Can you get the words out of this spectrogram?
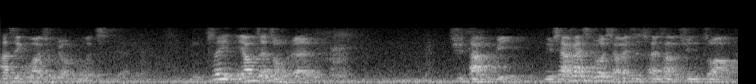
他是一个完全没有逻辑的人。所以你要这种人去当兵，你现在开始，如果小 S 穿上军装，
